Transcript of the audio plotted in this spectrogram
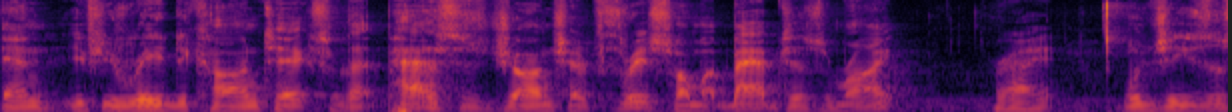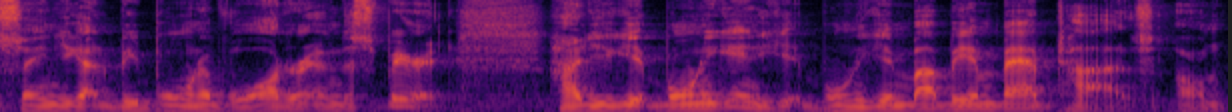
And if you read the context of that passage, John chapter 3, it's talking about baptism, right? Right. Well, Jesus is saying you got to be born of water and the Spirit. How do you get born again? You get born again by being baptized. Um,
